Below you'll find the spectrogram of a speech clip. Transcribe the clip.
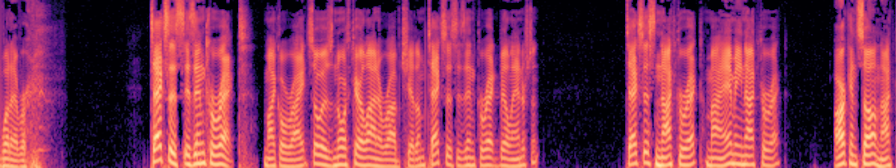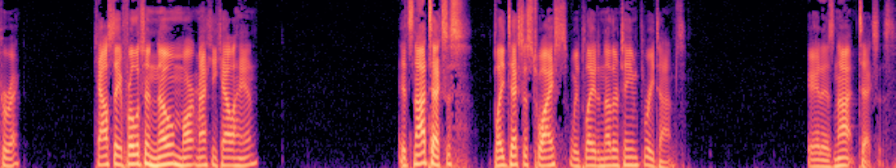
Whatever. Texas is incorrect, Michael Wright. So is North Carolina, Rob Chittum. Texas is incorrect, Bill Anderson. Texas, not correct. Miami, not correct. Arkansas, not correct. Cal State Fullerton, no. Mark Mackey Callahan. It's not Texas. Played Texas twice. We played another team three times. It is not Texas.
